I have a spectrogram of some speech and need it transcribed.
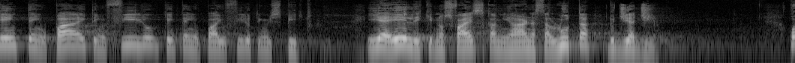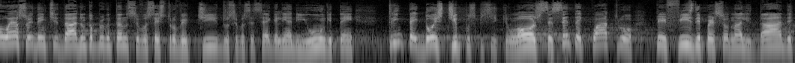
Quem tem o Pai tem o Filho, quem tem o Pai e o Filho tem o Espírito. E é Ele que nos faz caminhar nessa luta do dia a dia. Qual é a sua identidade? Não estou perguntando se você é extrovertido, se você segue a linha de Jung, tem 32 tipos psicológicos, 64 perfis de personalidade.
